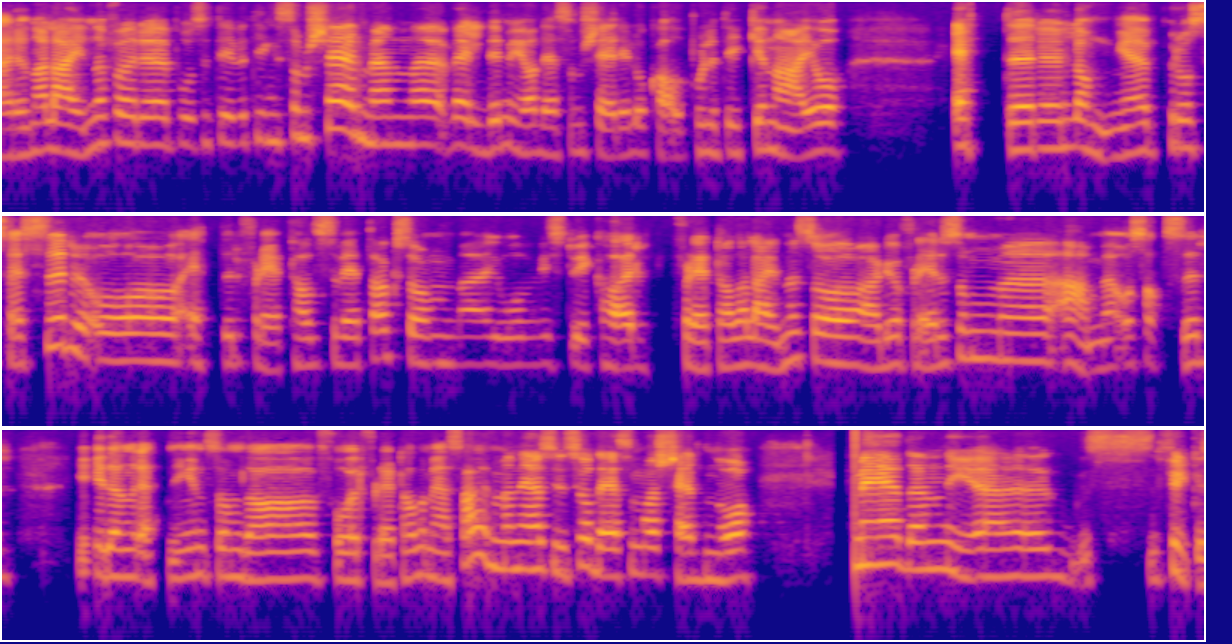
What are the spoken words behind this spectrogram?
æren alene for positive ting som skjer. Men veldig mye av det som skjer i lokalpolitikken er jo etter lange prosesser og etter flertallsvedtak som eh, jo, hvis du ikke har flertall alene, så er det jo flere som eh, er med og satser i den retningen som da får flertallet med seg. Men jeg syns jo det som har skjedd nå med den nye fv.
